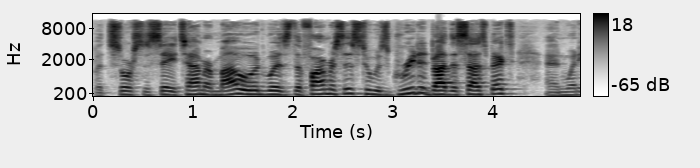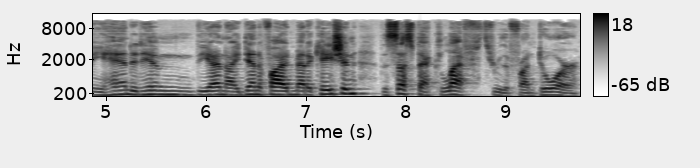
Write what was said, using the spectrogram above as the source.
But sources say Tamer Mahoud was the pharmacist who was greeted by the suspect, and when he handed him the unidentified medication, the suspect left through the front door.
